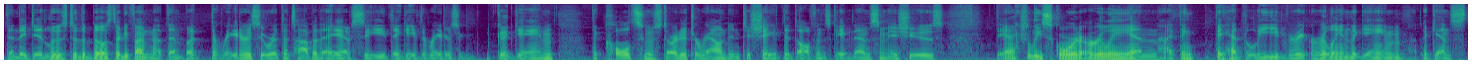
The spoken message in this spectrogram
Then they did lose to the Bills 35 nothing, but the Raiders, who were at the top of the AFC, they gave the Raiders a good game. The Colts, who have started to round into shape, the Dolphins gave them some issues. They actually scored early, and I think they had the lead very early in the game against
